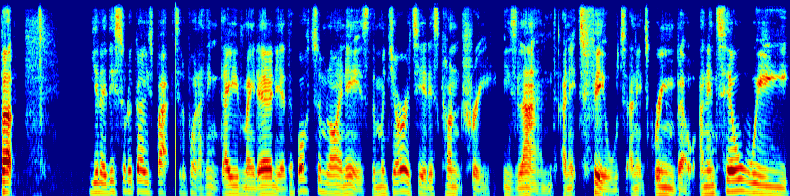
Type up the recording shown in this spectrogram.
But, you know, this sort of goes back to the point I think Dave made earlier. The bottom line is the majority of this country is land and it's fields and it's green belt. And until we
